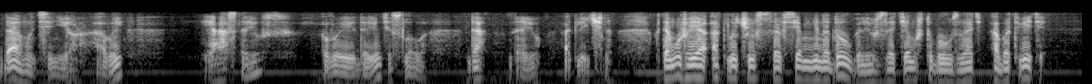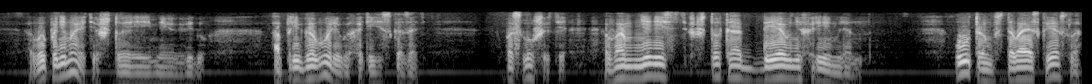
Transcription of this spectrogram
«Да, монсеньор. А вы?» «Я остаюсь. Вы даете слово?» «Да, даю. Отлично. К тому же я отлучусь совсем ненадолго, лишь за тем, чтобы узнать об ответе. Вы понимаете, что я имею в виду? О приговоре вы хотите сказать? Послушайте, во мне есть что-то от древних римлян. Утром, вставая с кресла,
